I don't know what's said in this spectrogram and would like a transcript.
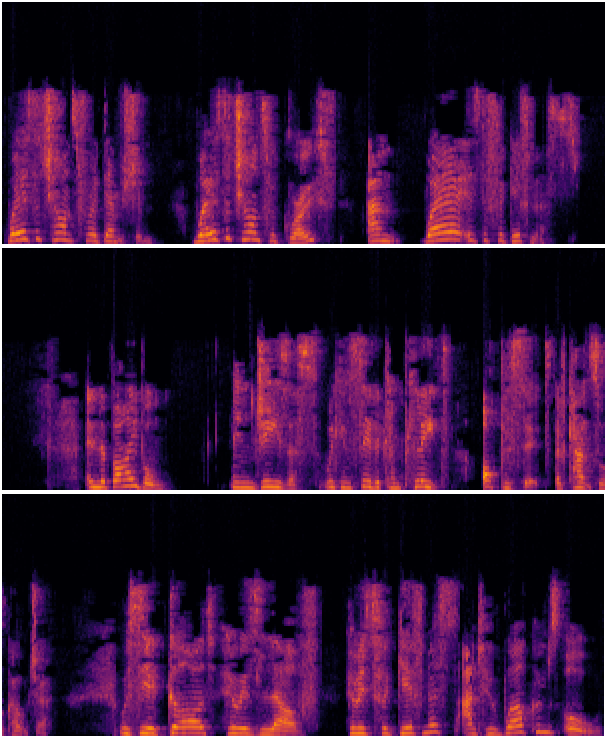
where's the chance for redemption? Where's the chance for growth? And where is the forgiveness? In the Bible, in Jesus, we can see the complete opposite of cancel culture. We see a God who is love, who is forgiveness, and who welcomes all.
